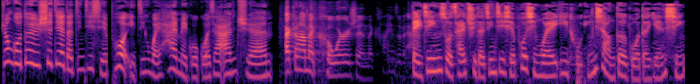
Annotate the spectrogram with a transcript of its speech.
中国对于世界的经济胁迫已经危害美国国家安全。北京所采取的经济胁迫行为，意图影响各国的言行，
